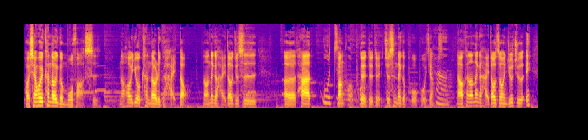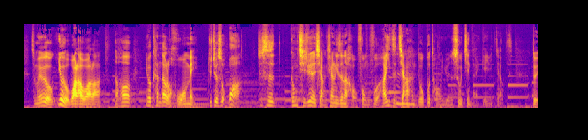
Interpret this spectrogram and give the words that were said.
好像会看到一个魔法师，然后又看到了一个海盗，然后那个海盗就是，呃，他帮婆婆，对对对，就是那个婆婆这样子。然后看到那个海盗之后，你就觉得，哎，怎么又有又有哇啦哇啦？然后又看到了火美，就觉得说，哇，就是。宫崎骏的想象力真的好丰富，他一直加很多不同的元素进来给你这样子，对。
